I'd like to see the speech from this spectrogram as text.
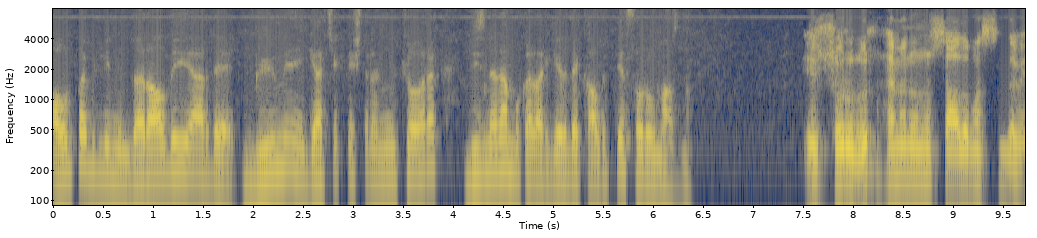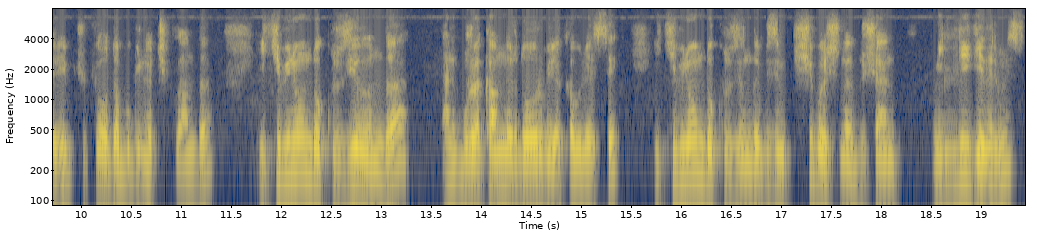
Avrupa Birliği'nin daraldığı yerde büyümeyi gerçekleştiren ülke olarak biz neden bu kadar geride kaldık diye sorulmaz mı? E, sorulur. Hemen onun sağlamasını da vereyim. Çünkü o da bugün açıklandı. 2019 yılında yani bu rakamları doğru bile kabul etsek 2019 yılında bizim kişi başına düşen milli gelirimiz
